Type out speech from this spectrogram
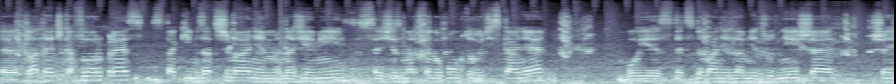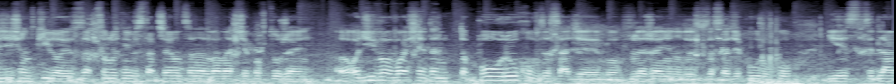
e, klateczka floor press z takim zatrzymaniem na ziemi, w sensie z martwego punktu wyciskanie, bo jest zdecydowanie dla mnie trudniejsze. 60 kg jest absolutnie wystarczające na 12 powtórzeń. O, dziwo właśnie ten, to pół ruchu w zasadzie, bo w leżeniu no to jest w zasadzie pół ruchu, jest dla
